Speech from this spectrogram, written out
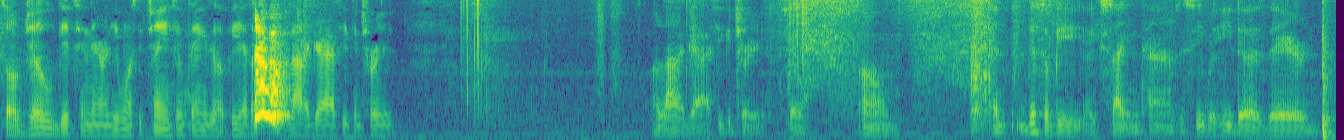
So if Joe gets in there and he wants to change some things up, he has a lot of guys he can trade. A lot of guys he can trade. So um, and this will be exciting times to see what he does there and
